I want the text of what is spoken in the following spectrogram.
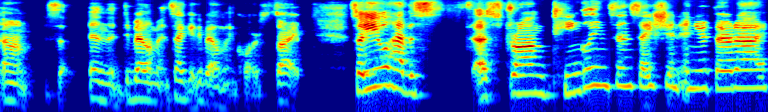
um, in the development psychic development course. Sorry. So you will have a, a strong tingling sensation in your third eye.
